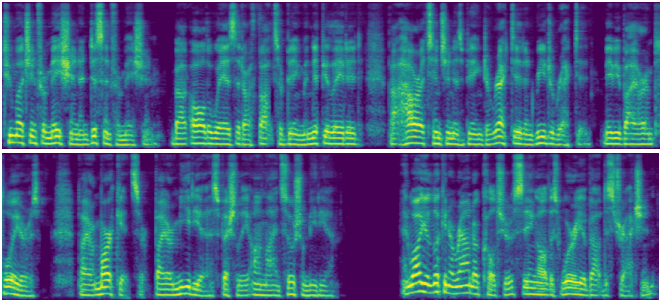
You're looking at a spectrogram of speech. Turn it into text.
too much information and disinformation, about all the ways that our thoughts are being manipulated, about how our attention is being directed and redirected, maybe by our employers, by our markets, or by our media, especially online social media. And while you're looking around our culture, seeing all this worry about distraction,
